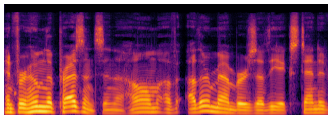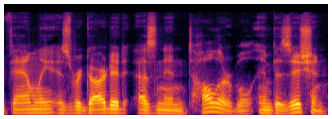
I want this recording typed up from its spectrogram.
and for whom the presence in the home of other members of the extended family is regarded as an intolerable imposition.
